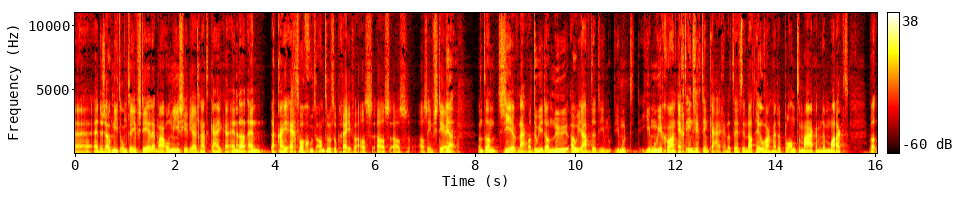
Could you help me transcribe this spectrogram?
Uh, hè, dus ook niet om te investeren, maar om hier serieus naar te kijken. En, ja. dan, en daar kan je echt wel goed antwoord op geven als, als, als, als investeerder. Ja. Want dan zie je, nou, wat doe je dan nu? Oh ja, dat, je moet, je moet, hier moet je gewoon echt inzicht in krijgen. En dat heeft inderdaad heel vaak met het plan te maken, met de markt. Wat,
